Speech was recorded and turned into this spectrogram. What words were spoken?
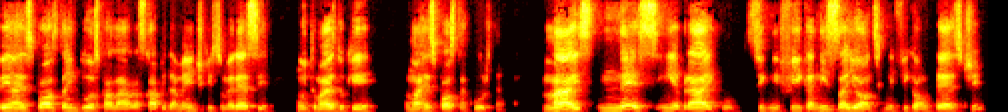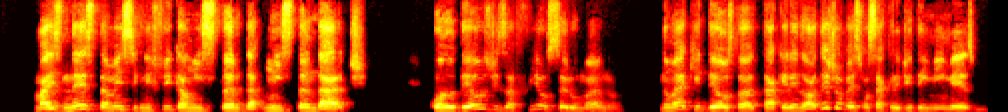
vem a resposta em duas palavras, rapidamente, que isso merece muito mais do que uma resposta curta. Mas, nes, em hebraico, significa, nisayon, significa um teste, mas nes também significa um, estanda, um estandarte. Quando Deus desafia o ser humano, não é que Deus está tá querendo, ó, deixa eu ver se você acredita em mim mesmo.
